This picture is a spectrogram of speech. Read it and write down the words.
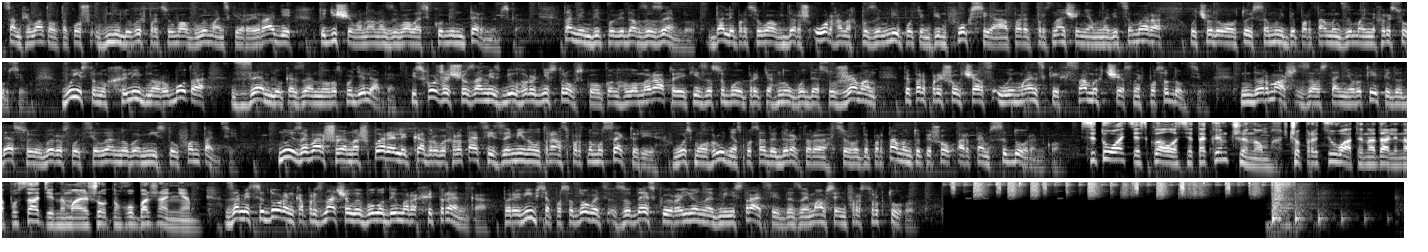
Сам Філатов також в нульових працював в Лиманській райраді, тоді ще вона називалась Комінтернівська. Там він відповідав за землю. Далі працював в держорганах по землі, потім він Фоксі, а перед призначенням на віцемера очолював той самий департамент земельних ресурсів. Воістину хлібна робота землю казенно розподіляти. І схоже, що замість Білгородністровського конгломерату, який за собою притягнув в Одесу Жеман, тепер прийшов час лиманських самих чесних посадовців. Недарма ж за останні роки під Одесою виросло ціле нове місто Фонтанці. Ну і завершує наш перелік кадрових ротацій заміна у транспортному секторі. 8 грудня з посади директора цього департаменту пішов Артем Сидоренко. Ситуація склалася таким чином, що працювати надалі на посаді немає жодного бажання. Замість Сидоренка призначили Володимира Хитренка. Перевівся посадовець з Одеської районної адміністрації, де займався інфраструктурою.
